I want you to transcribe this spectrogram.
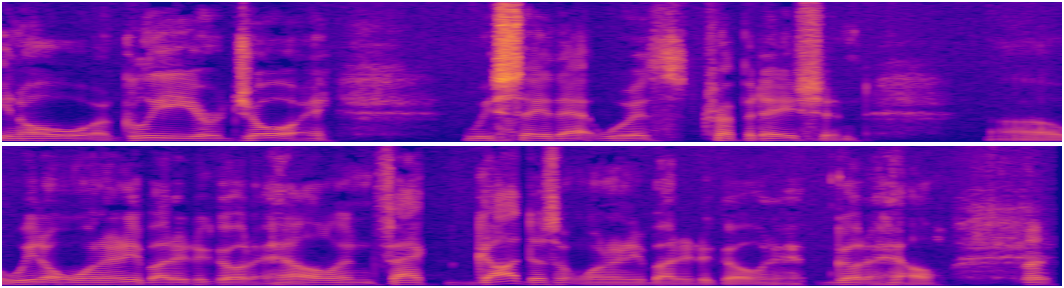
you know, glee or joy. We say that with trepidation. Uh, we don't want anybody to go to hell. In fact, God doesn't want anybody to go to, go to hell. Right.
